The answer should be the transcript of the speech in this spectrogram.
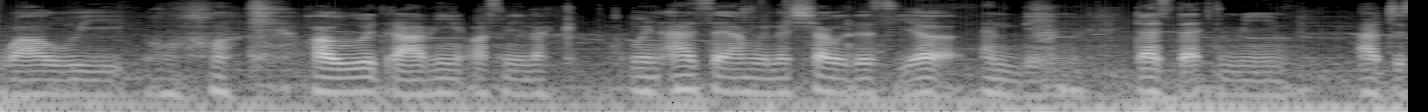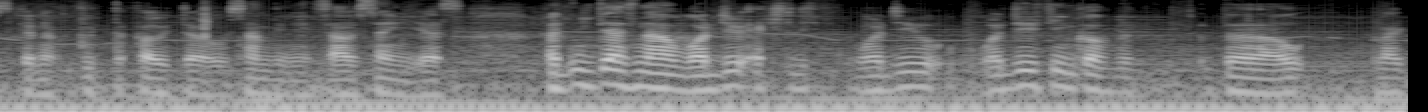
while we while we were driving, asked me like, when I say I'm gonna show this here, and then does that mean I'm just gonna put the photo or something? And so I was saying yes. But Imtiyaaz, now what do you actually, what do you, what do you think of the like,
